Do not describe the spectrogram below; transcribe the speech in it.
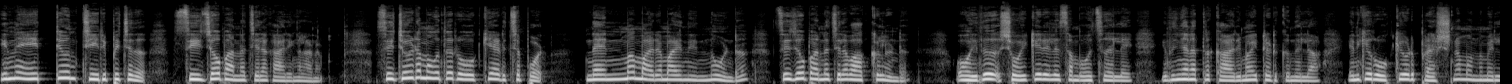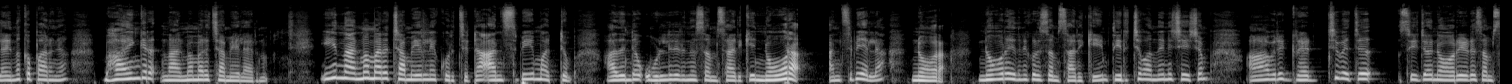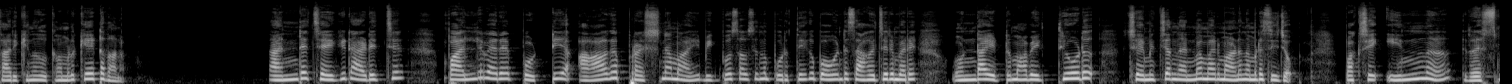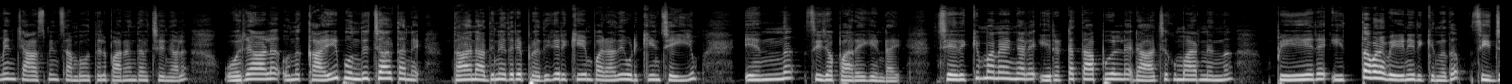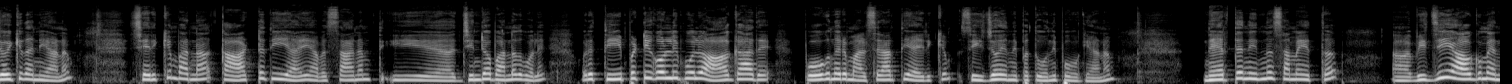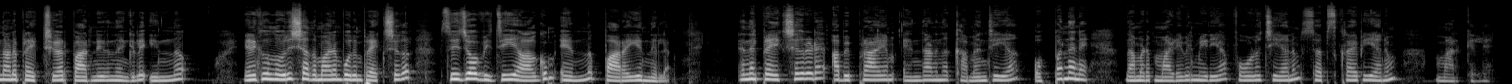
ഇന്ന് ഏറ്റവും ചിരിപ്പിച്ചത് സിജോ പറഞ്ഞ ചില കാര്യങ്ങളാണ്. സിജോയുടെ മുഖത്ത് റോക്കി അടിച്ചപ്പോൾ നെന്മ മരമായി നിന്നുകൊണ്ട് സിജോ പറഞ്ഞ ചില വാക്കുകളുണ്ട്. ഓ ഇത് ഷോയ്ക്കിടയിൽ സംഭവിച്ചതല്ലേ? ഇത് ഞാൻ അത്ര കാര്യമായിട്ട് എടുക്കുന്നില്ല. എനിക്ക് റോക്കിയോട് പ്രശ്നമൊന്നുമില്ല എന്നൊക്കെ പറഞ്ഞ് ഭയങ്കര നന്മമര ചമയലായിരുന്നു. ഈ നന്മമര ചമയലിനെ കുറിച്ചിട്ട് അൻസിബിയും മറ്റും അതിന്റെ ഉള്ളിലിരുന്ന് സംസാരിക്കുകയും നോറ അൻസിബയല്ല നോറ. നോറ ഇതിനെക്കുറിച്ച് സംസാരിക്കുകയും തിരിച്ചു വന്നതിന് ശേഷം ആ ഒരു ഗ്രഡ്ജ് വെച്ച് സിജോ നോറയുടെ സംസാരിക്കുന്നതൊക്കെ നമ്മൾ കേട്ടതാണ്. തന്റെ ചെകിടടിച്ച് പല്ല് വരെ പൊട്ടിയ ആകെ പ്രശ്നമായി ബിഗ് ബോസ് ഹൗസിൽ നിന്ന് പുറത്തേക്ക് പോകേണ്ട സാഹചര്യം വരെ ഉണ്ടായിട്ടും ആ വ്യക്തിയോട് ക്ഷമിച്ച നന്മമരമാണ് നമ്മുടെ സിജോ. പക്ഷേ ഇന്ന് റസ്മിൻ ജാസ്മിൻ സംഭവത്തിൽ പറയുന്നത് വെച്ച് കഴിഞ്ഞാൽ ഒരാൾ ഒന്ന് കൈ പൊന്തിച്ചാൽ തന്നെ താൻ അതിനെതിരെ പ്രതികരിക്കുകയും പരാതി കൊടുക്കുകയും ചെയ്യും എന്ന് സിജോ പറയുകയുണ്ടായി. ശരിക്കും പറഞ്ഞു കഴിഞ്ഞാൽ ഇരട്ടത്താപ്പുകളുടെ രാജകുമാരൻ എന്ന് പേര് ഇത്തവണ വീണിരിക്കുന്നത് സിജോയ്ക്ക് തന്നെയാണ്. ശരിക്കും പറഞ്ഞാൽ കാട്ടുതീയായി അവസാനം ഈ ജിൻഡോ പറഞ്ഞതുപോലെ ഒരു തീപ്പെട്ടി കൊള്ളി പോലും ആകാതെ പോകുന്നൊരു മത്സരാർത്ഥിയായിരിക്കും സിജോ എന്നിപ്പോൾ തോന്നിപ്പോവുകയാണ്. നേരത്തെ നിന്ന സമയത്ത് വിജയാകുമെന്നാണ് പ്രേക്ഷകർ പറഞ്ഞിരുന്നെങ്കിൽ ഇന്ന് എനിക്ക് തോന്നുന്നു ഒരു ശതമാനം പോലും പ്രേക്ഷകർ സിജോ വിജയാകും എന്ന് പറയുന്നില്ല. എന്നാൽ പ്രേക്ഷകരുടെ അഭിപ്രായം എന്താണെന്ന് കമന്റ് ചെയ്യുക. ഒപ്പം തന്നെ നമ്മുടെ മഴവിൽ മീഡിയ ഫോളോ ചെയ്യാനും സബ്സ്ക്രൈബ് ചെയ്യാനും മറക്കല്ലേ?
